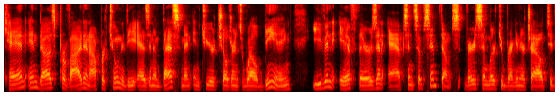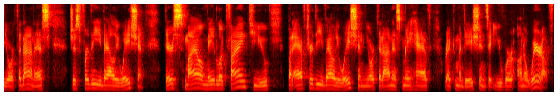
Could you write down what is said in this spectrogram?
can and does provide an opportunity as an investment into your children's well being, even if there's an absence of symptoms. Very similar to bringing your child to the orthodontist just for the evaluation. Their smile may look fine to you, but after the evaluation, the orthodontist may have recommendations that you were unaware of.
